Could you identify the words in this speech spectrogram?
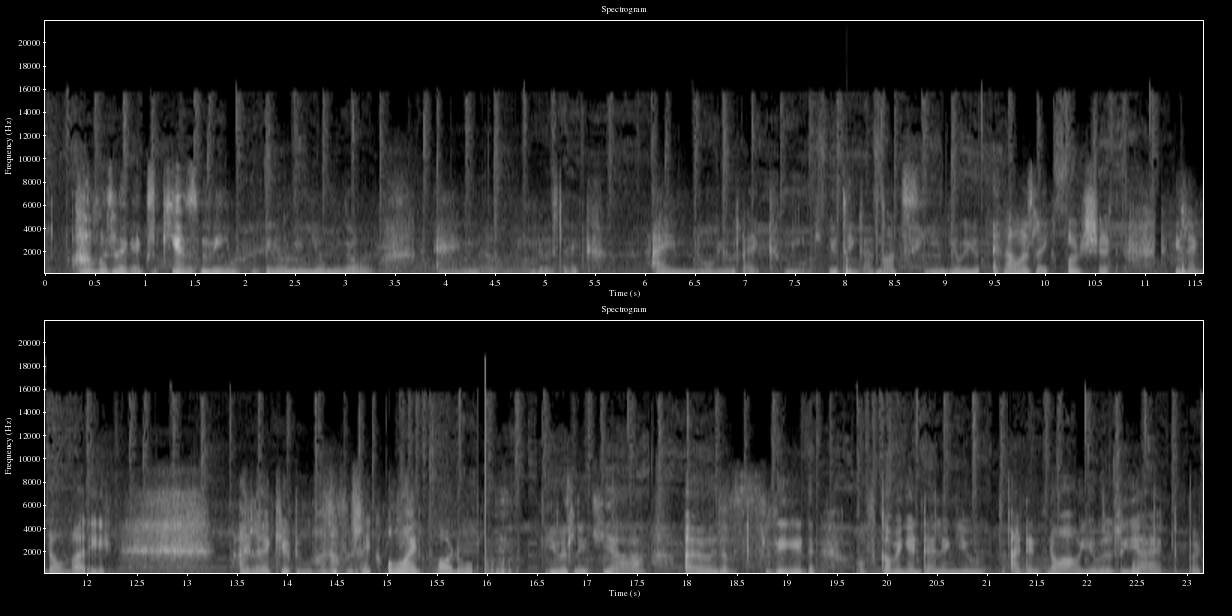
I was like excuse me what do you mean you know? And um, he was like i know you like me. You think i've not seen you, you and i was like oh shit. He's like don't worry. I like you too. And i was like oh my god. He was like yeah i was afraid of coming and telling you I didn't know how you will react, but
